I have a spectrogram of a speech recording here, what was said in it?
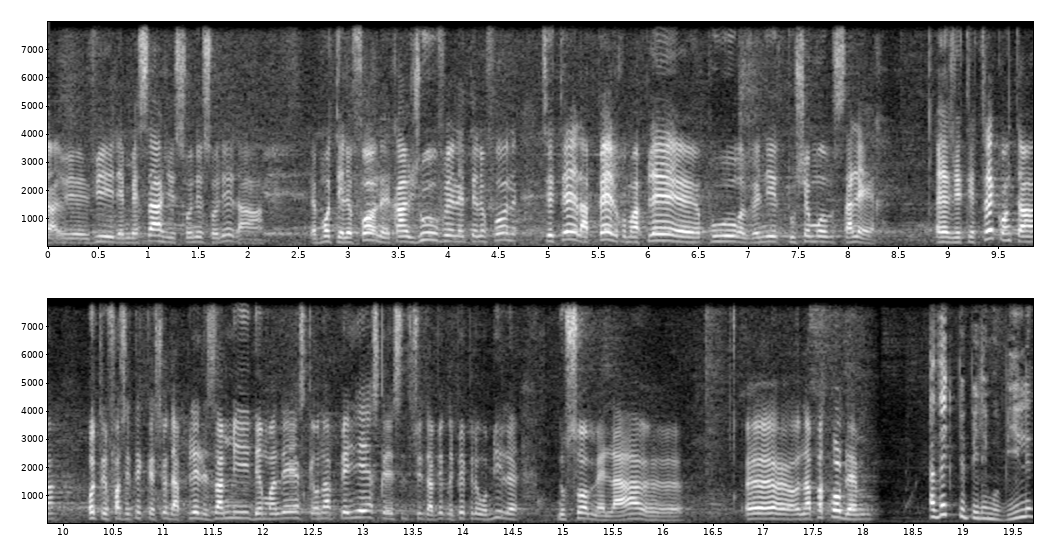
euh, vu des messages sonner, sonner dans mon téléphone. Quand j'ouvre le téléphone, c'était l'appel qu'on m'appelait pour venir toucher mon salaire. J'étais très content. Autrefois, c'était question d'appeler les amis, demander est-ce qu'on a payé, est-ce que c'est avec le PPL Mobile, nous sommes là, euh, euh, on n'a pas de problème. Avec PPL Mobile,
